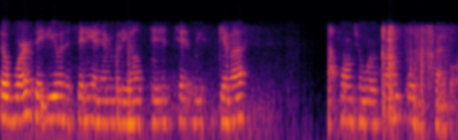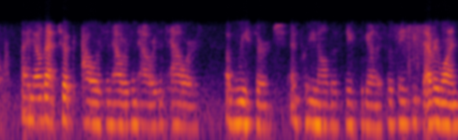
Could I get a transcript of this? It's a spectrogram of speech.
the work that you and the city and everybody else did to at least give us a platform to work from was incredible. I know that took hours and hours and hours and hours of research and putting all those things together, so thank you to everyone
